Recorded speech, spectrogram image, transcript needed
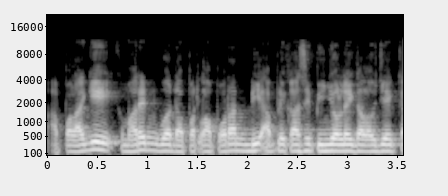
Apalagi kemarin gue dapat laporan di aplikasi pinjol legal OJK.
